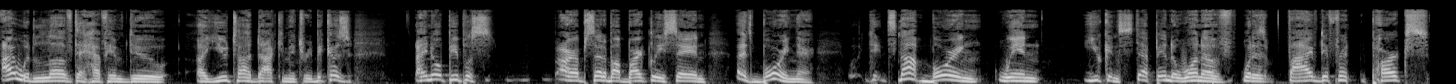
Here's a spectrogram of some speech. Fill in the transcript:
I would love to have him do a Utah documentary because I know people are upset about Barkley saying it's boring there. It's not boring when you can step into one of what is it, five different parks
